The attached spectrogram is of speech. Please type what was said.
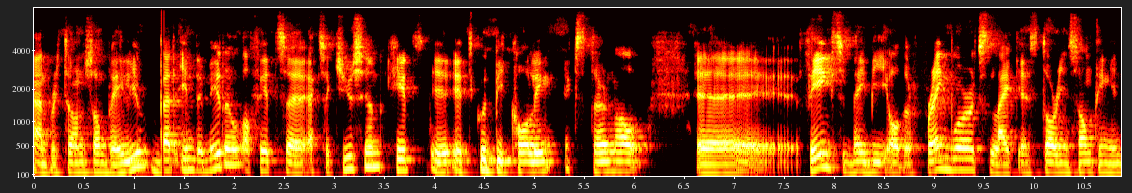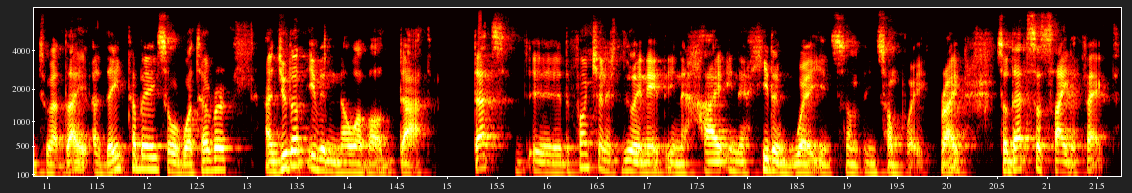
and return some value. But in the middle of its uh, execution, it, it could be calling external uh, things, maybe other frameworks like uh, storing something into a, di- a, database or whatever, and you don't even know about that that's uh, the function is doing it in a high in a hidden way in some in some way right? So that's a side effect.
